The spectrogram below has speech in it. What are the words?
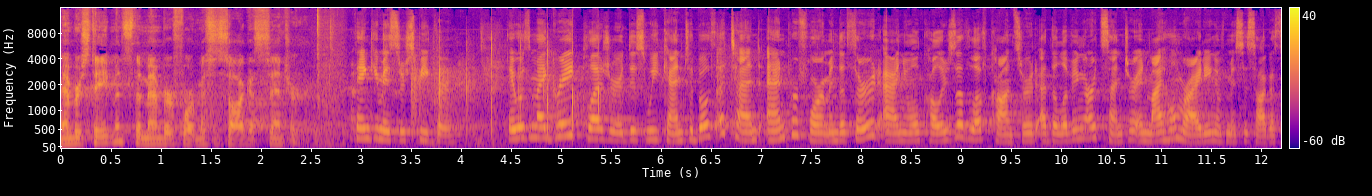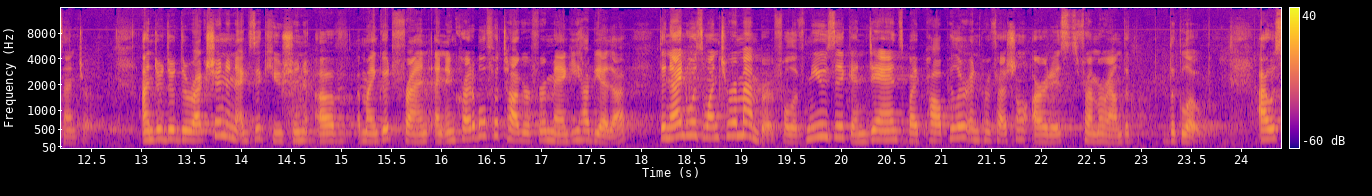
Member Statements, the member for Mississauga Centre. Thank you, Mr. Speaker. It was my great pleasure this weekend to both attend and perform in the third annual Colours of Love concert at the Living Arts Centre in my home riding of Mississauga Centre. Under the direction and execution of my good friend and incredible photographer Maggie Habieda, the night was one to remember, full of music and dance by popular and professional artists from around the, the globe. I was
